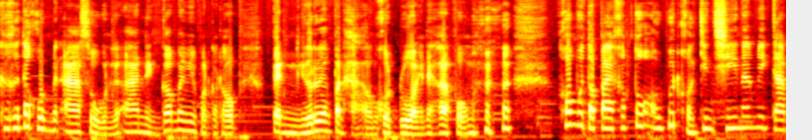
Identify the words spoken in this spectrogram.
คือถ้าคุณเป็น R0 หรือ R1 ก็ไม่มีผลกระทบ เป็นเรื่องปัญหาของคนรวยนะครับผม ข้อมูลต่อไปครับตัวอาวุธของจินชีนั้นมีการ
